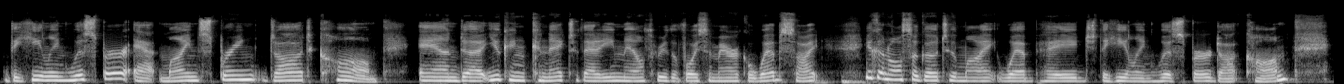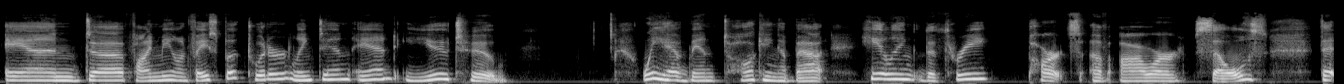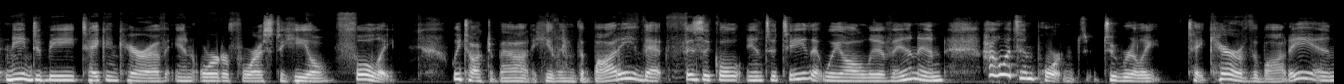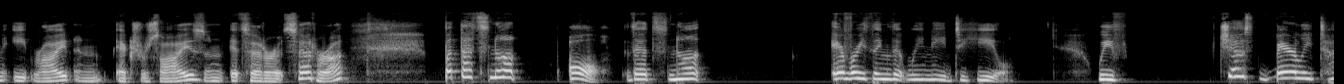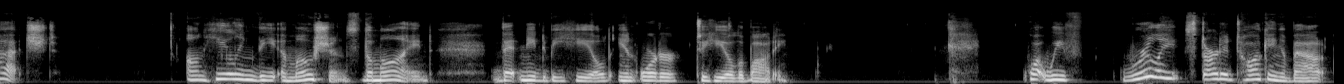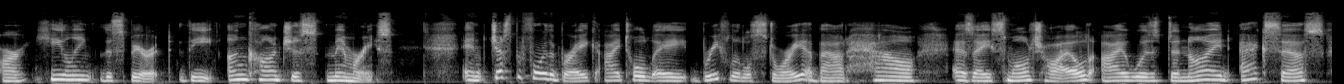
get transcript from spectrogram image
the Healing Whisper at mindspring.com. And uh, you can connect to that email through the Voice America website. You can also go to my webpage, thehealingwhisper.com, and uh, find me on Facebook, Twitter, LinkedIn, and YouTube. We have been talking about healing the three parts of ourselves that need to be taken care of in order for us to heal fully. We talked about healing the body, that physical entity that we all live in, and how it's important to really take care of the body and eat right and exercise and et cetera, et cetera. But that's not all. That's not everything that we need to heal. We've just barely touched on healing the emotions, the mind, that need to be healed in order to heal the body. What we've really started talking about are healing the spirit, the unconscious memories. And just before the break, I told a brief little story about how, as a small child, I was denied access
